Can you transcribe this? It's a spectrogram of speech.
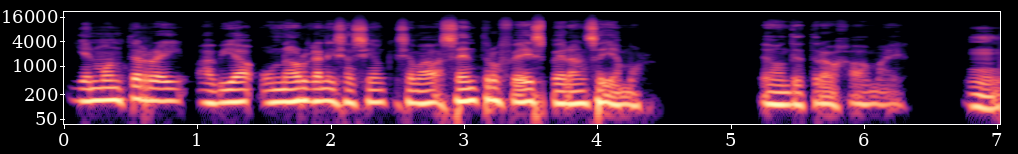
y en Monterrey había una organización que se llamaba Centro Fe, Esperanza y Amor, de donde trabajaba Mayer. Mm,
